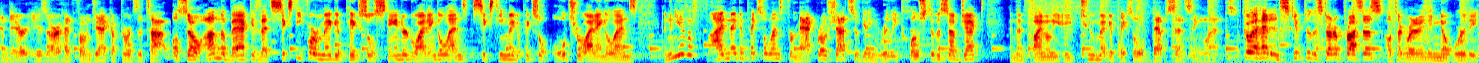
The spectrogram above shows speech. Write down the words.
And there is our headphone jack up towards the top. Also, on the back is that 64 megapixel standard wide angle lens, 16 megapixel ultra wide angle lens, and then you have a 5 megapixel lens for macro shots, so getting really close to the subject, and then finally a 2 megapixel depth sensing lens. Go ahead and skip through the startup process. I'll talk about anything noteworthy.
